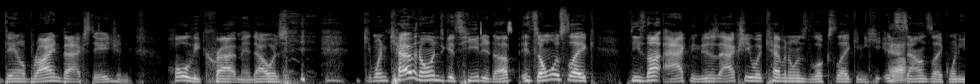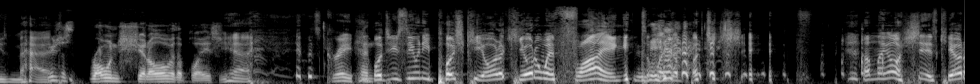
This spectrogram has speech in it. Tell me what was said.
Daniel Bryan backstage, and holy crap, man, that was when Kevin Owens gets heated up. It's almost like he's not acting. This is actually what Kevin Owens looks like, and he, it sounds like when he's mad. You're just throwing shit all over the place. yeah. It was great. And- well, did you see when he pushed Chioda? Chioda went flying into like a bunch of shit. I'm like, oh shit, is Chioda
